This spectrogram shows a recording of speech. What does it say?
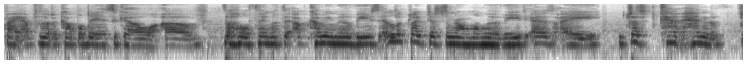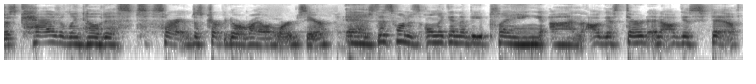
my episode a couple days ago of the whole thing with the upcoming movies, it looked like just a normal movie. As I just kind of just casually noticed. Sorry, I'm just tripping over my own words here. Is this one is only going to be playing on August 3rd and August 5th.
